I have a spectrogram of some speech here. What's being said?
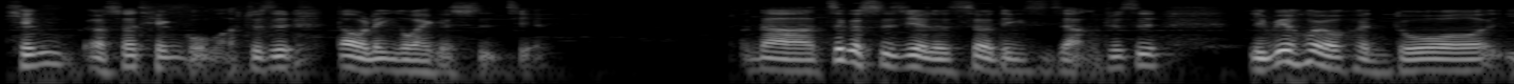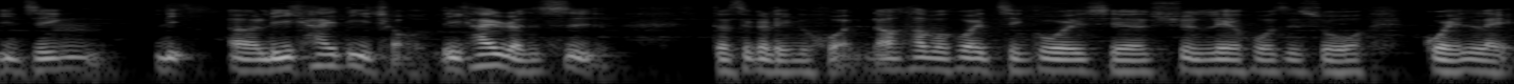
天呃算天国嘛，就是到了另外一个世界。那这个世界的设定是这样，就是里面会有很多已经离呃离开地球、离开人世的这个灵魂，然后他们会经过一些训练，或是说归类，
